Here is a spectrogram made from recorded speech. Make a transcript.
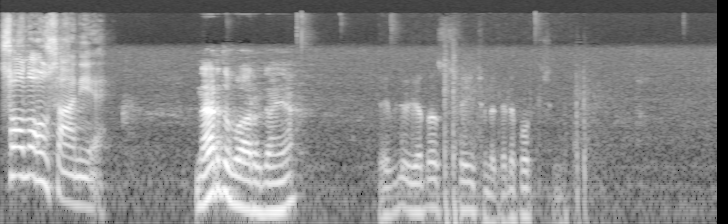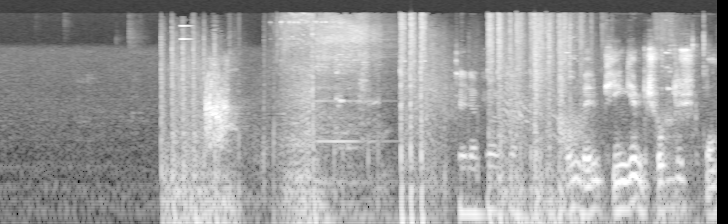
Son 10 saniye. Nerede bu harbiden ya? Ne biliyor ya da şey içinde, teleport içinde. Teleporta. Oğlum benim pingim çok düşük lan.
